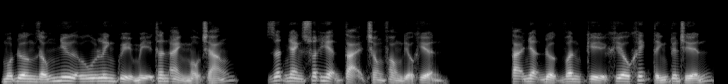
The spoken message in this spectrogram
Một đường giống như ưu linh quỷ mị thân ảnh màu trắng, rất nhanh xuất hiện tại trong phòng điều khiển. Tại nhận được Vân Kỳ khiêu khích tính tuyên chiến,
